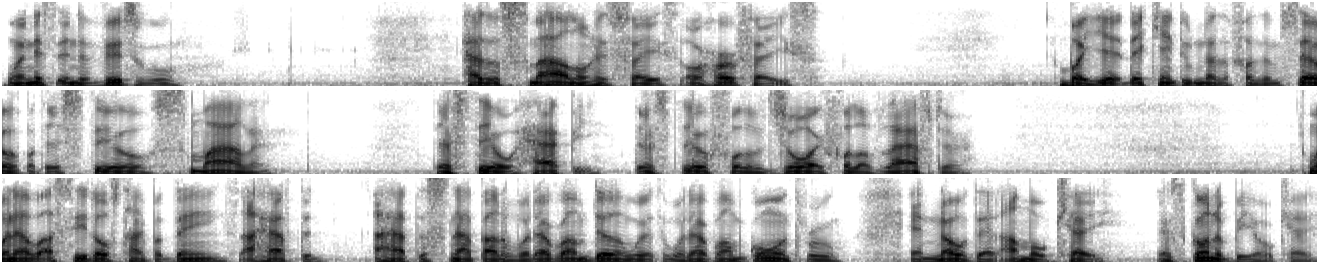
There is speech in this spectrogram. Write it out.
when this individual has a smile on his face or her face, but yet they can't do nothing for themselves, but they're still smiling. They're still happy. They're still full of joy, full of laughter. Whenever I see those type of things, I have to I have to snap out of whatever I'm dealing with, whatever I'm going through, and know that I'm okay. It's gonna be okay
